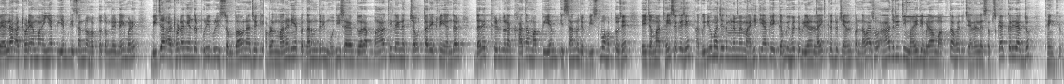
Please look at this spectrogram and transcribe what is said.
પહેલા અઠવાડિયામાં અહીંયા પીએમ કિસાનનો હપ્તો તમને નહીં મળે. બીજા અઠવાડિયાની અંદર પૂરેપૂરી સંભાવના છે કે આપણા માનનીય પ્રધાનમંત્રી મોદી સાહેબ દ્વારા બારથી લઈને ચૌદ તારીખની અંદર દરેક ખેડૂતોના ખાતામાં પીએમ કિસાનનો જે વીસમો હપ્તો છે, એ જમા થઈ શકે છે. આ વિડીયોમાં જે તમને મેં માહિતી આપી, એ ગમી હોય તો વિડીયોને લાઇક કરજો, ચેનલ પર નવા છો, આ જ રીતની માહિતી મેળવવા માગતા હોય તો ચેનલને સબસ્ક્રાઇબ કરી રાખજો. Thank you.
